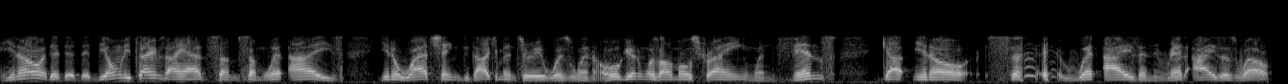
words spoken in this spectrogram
you know, the, the the only times I had some some wet eyes, you know, watching the documentary was when Hogan was almost crying, when Vince got you know wet eyes and red eyes as well,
